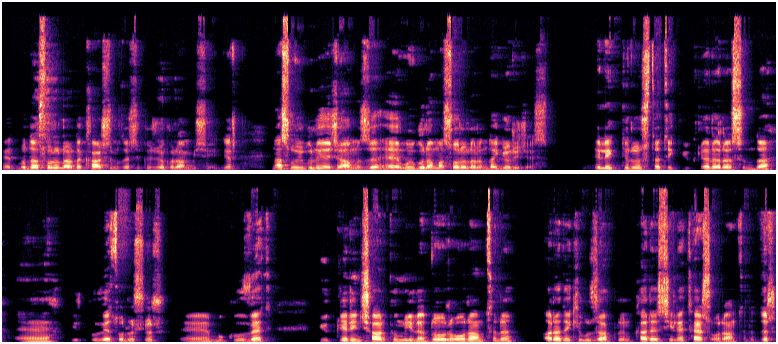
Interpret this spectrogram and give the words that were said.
Evet bu da sorularda karşımıza çıkacak olan bir şeydir. Nasıl uygulayacağımızı e, uygulama sorularında göreceğiz. Elektrostatik yükler arasında e, bir kuvvet oluşur. E, bu kuvvet yüklerin çarpımıyla doğru orantılı, aradaki uzaklığın karesiyle ters orantılıdır.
